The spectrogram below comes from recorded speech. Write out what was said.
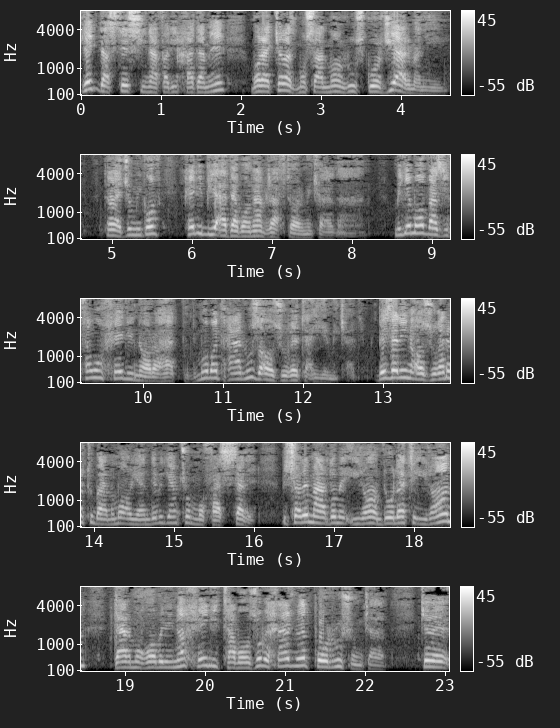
یک دسته سی نفری خدمه مرکب از مسلمان روس گرجی ارمنی. توجه می‌گفت خیلی بیادبانم رفتار می‌کردن. میگه ما وظیفمون خیلی ناراحت بودیم ما باید هر روز آزوقه تهیه می‌کردیم. بذار این آزوقه رو تو برنامه آینده بگم چون مفصله. بیچاره مردم ایران دولت ایران در مقابل اینا خیلی تواضع به خرج میاد پرروشون کرد که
